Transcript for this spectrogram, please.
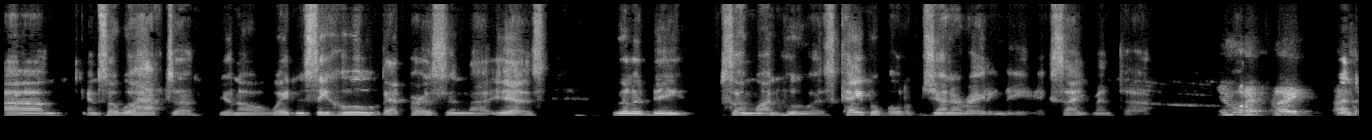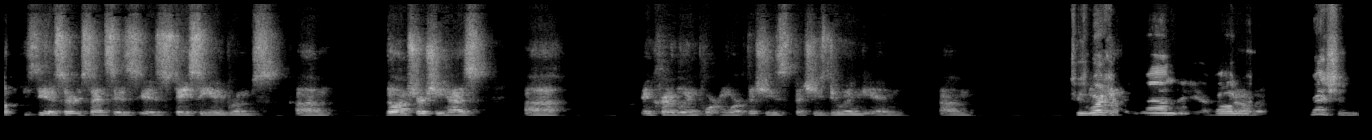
um, and so we'll have to, you know, wait and see who that person uh, is. Will it be someone who is capable of generating the excitement? Uh, you know what I I'd love to see in a certain sense is is Stacey Abrams. Um, though I'm sure she has uh, incredibly important work that she's that she's doing in. Um, she's working know, around the uh, voter suppression.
